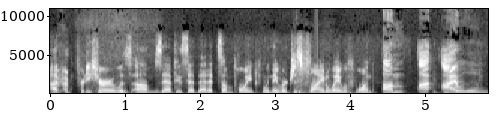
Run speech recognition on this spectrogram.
I, I'm pretty sure it was um, Zeb who said that at some point when they were just flying away with one. Um, I I will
